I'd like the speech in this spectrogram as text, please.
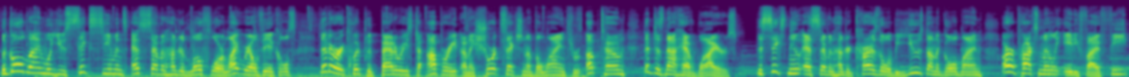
The Gold Line will use six Siemens S700 low-floor light rail vehicles that are equipped with batteries to operate on a short section of the line through Uptown that does not have wires. The six new S700 cars that will be used on the Gold Line are approximately 85 feet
